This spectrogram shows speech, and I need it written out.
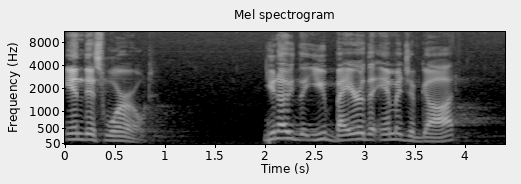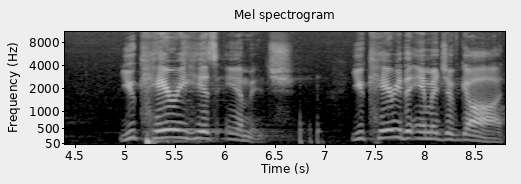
in this world. You know that you bear the image of God, you carry his image. You carry the image of God.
